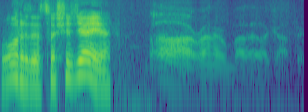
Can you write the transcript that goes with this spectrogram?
Kurde, co się dzieje? Oh, run over by the helicopter.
